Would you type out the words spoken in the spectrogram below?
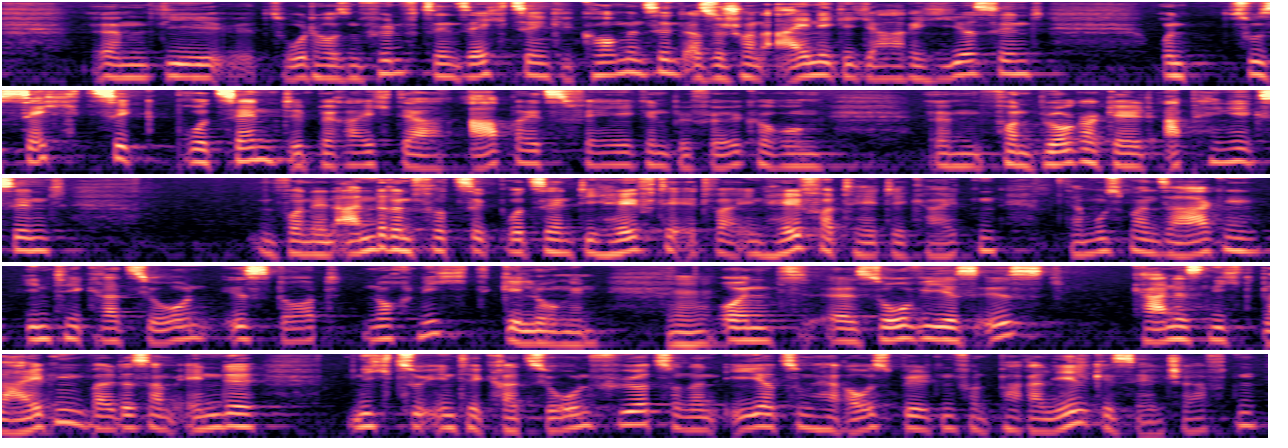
die 2015, 16 gekommen sind, also schon einige Jahre hier sind, und zu 60 Prozent im Bereich der arbeitsfähigen Bevölkerung ähm, von Bürgergeld abhängig sind und von den anderen 40 Prozent die Hälfte etwa in Helfertätigkeiten, da muss man sagen, Integration ist dort noch nicht gelungen. Mhm. Und äh, so wie es ist, kann es nicht bleiben, weil das am Ende nicht zur Integration führt, sondern eher zum Herausbilden von Parallelgesellschaften.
